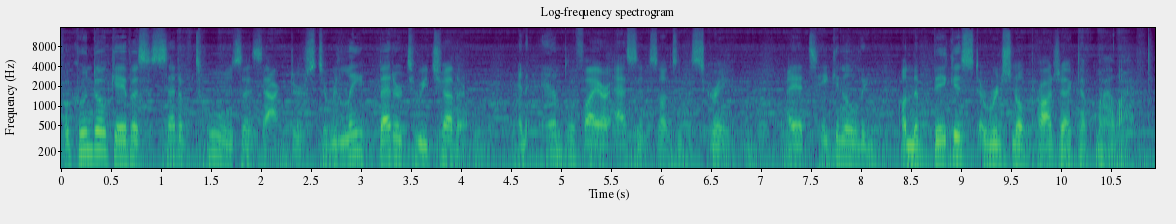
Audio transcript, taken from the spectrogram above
Facundo gave us a set of tools as actors to relate better to each other and amplify our essence onto the screen. I had taken a leap on the biggest original project of my life.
